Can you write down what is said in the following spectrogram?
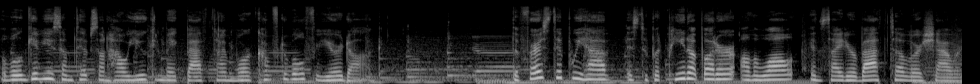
and we'll give you some tips on how you can make bath time more comfortable for your dog. The first tip we have is to put peanut butter on the wall inside your bathtub or shower.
